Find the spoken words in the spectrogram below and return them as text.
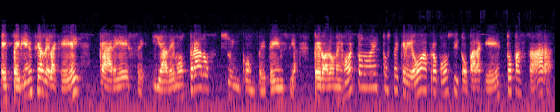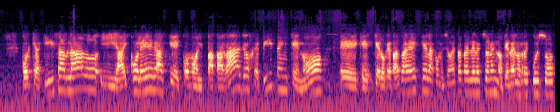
experiencia de la que él carece y ha demostrado su incompetencia. Pero a lo mejor todo esto se creó a propósito para que esto pasara. Porque aquí se ha hablado y hay colegas que como el papagayo repiten que no, eh, que, que, lo que pasa es que la Comisión Estatal de Elecciones no tiene los recursos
